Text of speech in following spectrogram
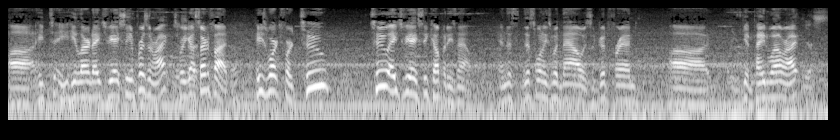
Uh, he t- he learned HVAC in prison, right? That's where he got certified. He's worked for two two HVAC companies now, and this this one he's with now is a good friend. Uh, he's getting paid well, right? Yes.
